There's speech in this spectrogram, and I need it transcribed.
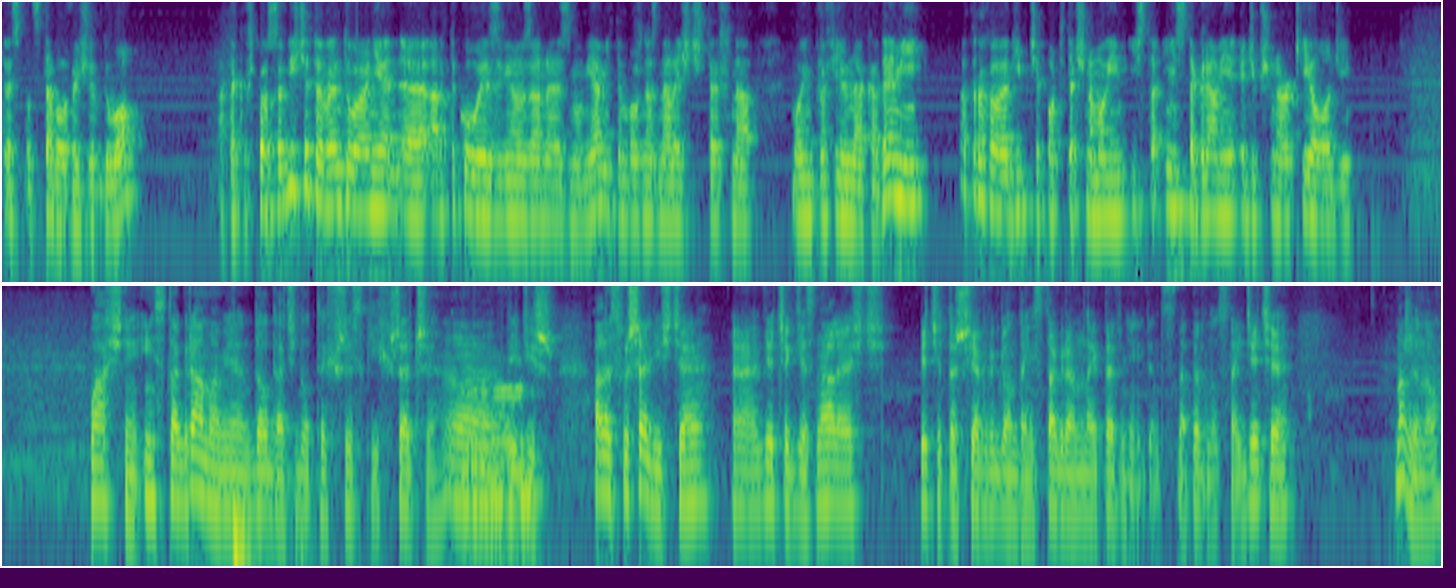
To jest podstawowe źródło. A tak już to osobiście, to ewentualnie e, artykuły związane z mumiami, to można znaleźć też na moim profilu na Akademii, a trochę o Egipcie poczytać na moim Instagramie Egyptian Archaeology. Właśnie, Instagrama miałem dodać do tych wszystkich rzeczy. O, no. Widzisz. Ale słyszeliście, e, wiecie gdzie znaleźć, wiecie też jak wygląda Instagram najpewniej, więc na pewno znajdziecie. Marzyno,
